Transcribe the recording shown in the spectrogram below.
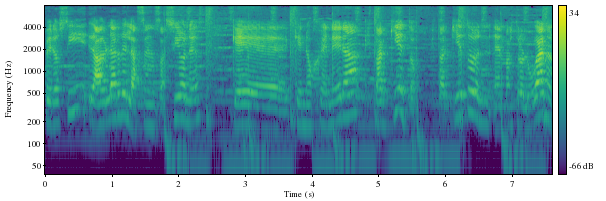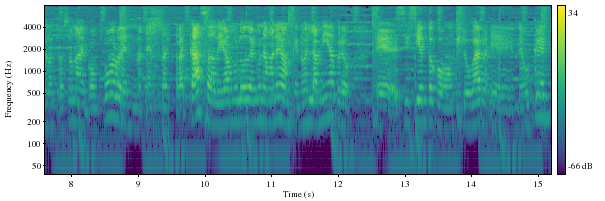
pero sí hablar de las sensaciones que, nos genera estar quieto, estar quieto en, nuestro lugar, en nuestra zona de confort, en, nuestra casa, digámoslo de alguna manera, aunque no es la mía, pero eh, sí siento como mi lugar eh, Neuquén.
